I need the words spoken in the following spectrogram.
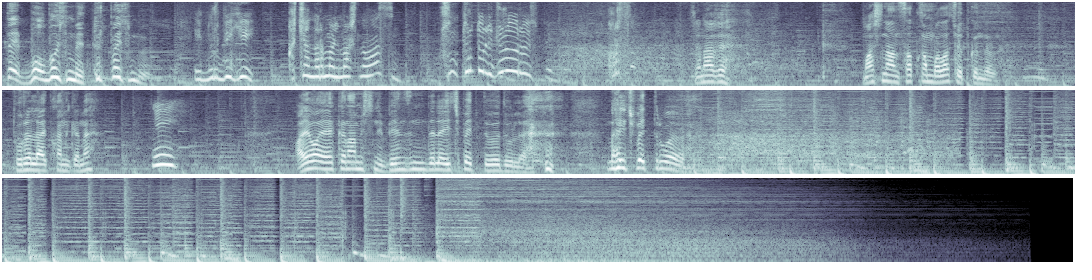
түрте болбойсың бе түртпейсің бе е нұрбек қашан нормаль машина аласың ушинтип түртүп эле жүрө беребизби? карсы жанагы машинаны саткан балачы өткөндөгү туура эле айткан экен э эмне аябай экономичный бензин деле ичпейт деп эле мына ичпейт турбайбы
